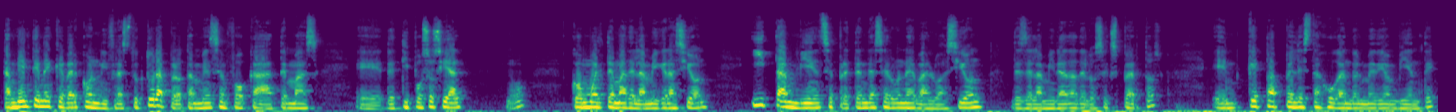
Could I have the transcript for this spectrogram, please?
también tiene que ver con infraestructura, pero también se enfoca a temas eh, de tipo social, como el tema de la migración, y también se pretende hacer una evaluación desde la mirada de los expertos en qué papel está jugando el medio ambiente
